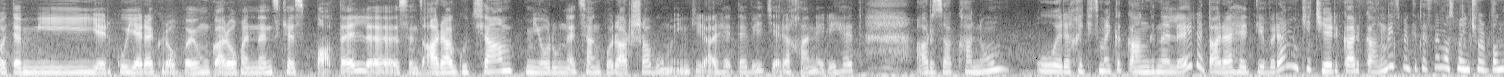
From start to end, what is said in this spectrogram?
որտեղ մի 2-3 րոպեում կարող են նենց քեզ պատել, սենց արագությամբ մի օր ունեցանք, որ արշավում ենք իրար հետևից երեխաների հետ արզականում ու երեխեքից մեկը կանգնել էր այդ արահետի վրա, մի քիչ երկար կանգնեց, մենք տեսնեմ ասում ինչ որ բան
